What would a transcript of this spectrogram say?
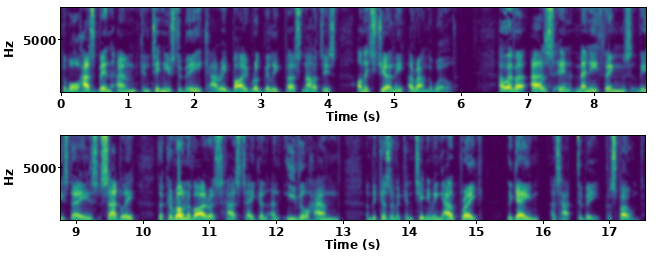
The ball has been and continues to be carried by rugby league personalities on its journey around the world. However, as in many things these days, sadly, the coronavirus has taken an evil hand, and because of a continuing outbreak, the game has had to be postponed.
